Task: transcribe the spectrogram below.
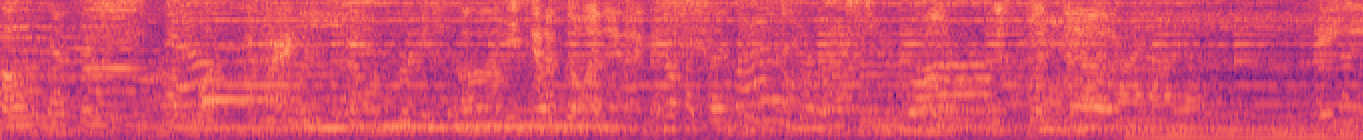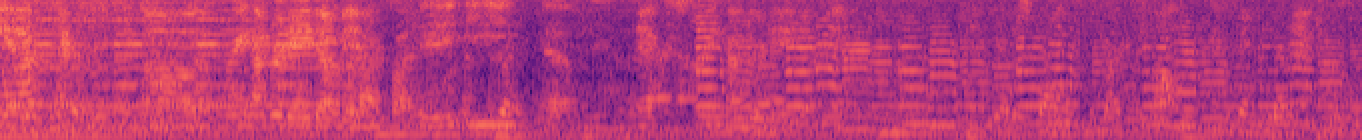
What do you call it? He's gonna fill it in, I guess. Well, just put, uh, KEX, uh, three hundred AW. X three hundred AW. Yeah, the small ones, the five hundred. Then you gotta determine.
